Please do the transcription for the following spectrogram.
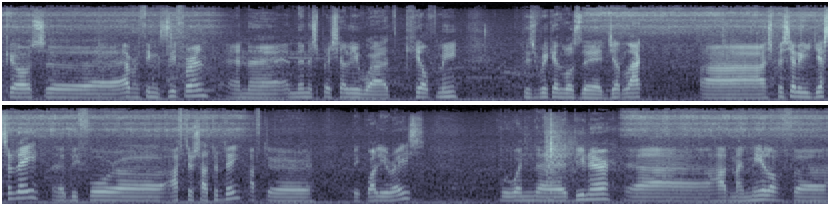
because uh, everything's different. And uh, and then especially what killed me this weekend was the jet lag, uh, especially yesterday uh, before after Saturday after the quali race we went uh, dinner. Uh, had my meal of uh,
